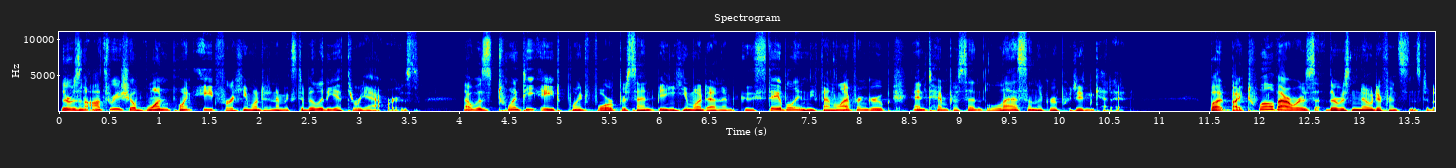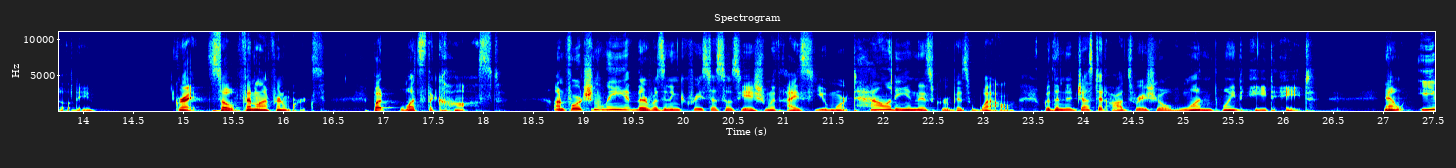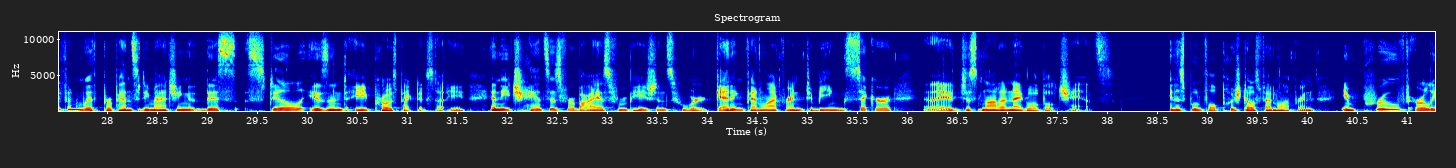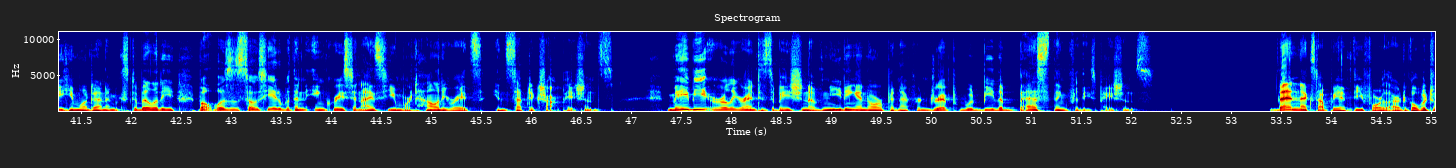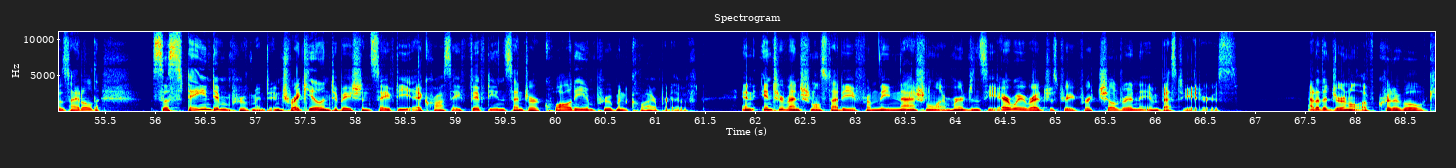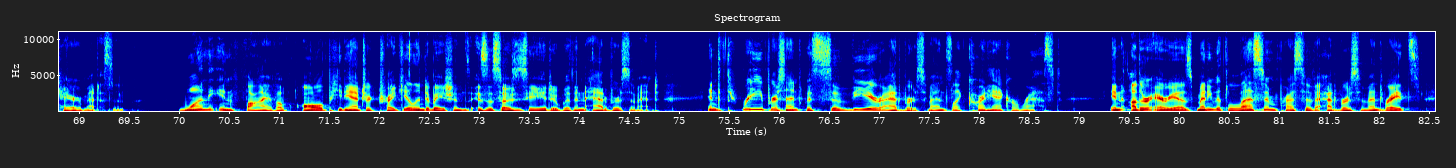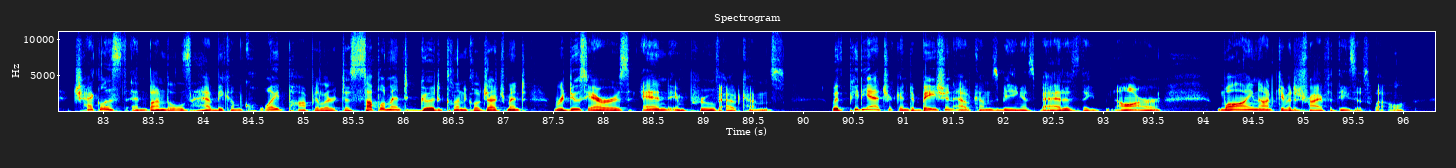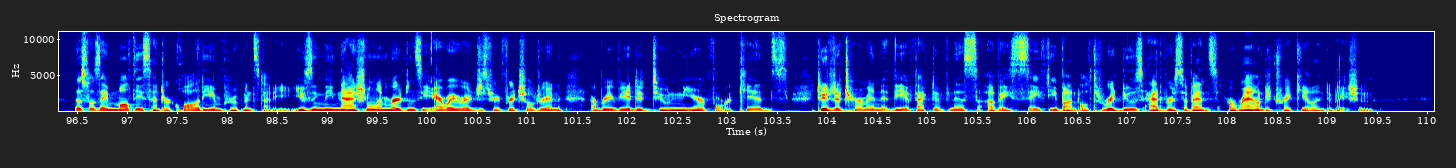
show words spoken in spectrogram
There was an odds ratio of 1.8 for hemodynamic stability at 3 hours. That was 28.4% being hemodynamically stable in the phenylephrine group and 10% less in the group who didn't get it. But by 12 hours, there was no difference in stability. Great, so phenylephrine works. But what's the cost? Unfortunately, there was an increased association with ICU mortality in this group as well, with an adjusted odds ratio of 1.88. Now, even with propensity matching, this still isn't a prospective study, and the chances for bias from patients who were getting phenylephrine to being sicker uh, just not a negligible chance. In a spoonful, push dose phenylephrine improved early hemodynamic stability, but was associated with an increase in ICU mortality rates in septic shock patients. Maybe earlier anticipation of needing a norepinephrine drip would be the best thing for these patients. Then, next up, we have the fourth article, which was titled Sustained Improvement in Tracheal Intubation Safety Across a 15 Center Quality Improvement Collaborative, an interventional study from the National Emergency Airway Registry for Children Investigators, out of the Journal of Critical Care Medicine. One in five of all pediatric tracheal intubations is associated with an adverse event, and 3% with severe adverse events like cardiac arrest. In other areas, many with less impressive adverse event rates, checklists and bundles have become quite popular to supplement good clinical judgment, reduce errors, and improve outcomes. With pediatric intubation outcomes being as bad as they are, why not give it a try for these as well? This was a multi center quality improvement study using the National Emergency Airway Registry for Children, abbreviated to NEAR for Kids, to determine the effectiveness of a safety bundle to reduce adverse events around tracheal intubation.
